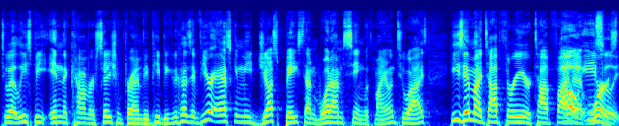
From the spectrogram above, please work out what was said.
to at least be in the conversation for MVP because if you're asking me just based on what I'm seeing with my own two eyes he's in my top 3 or top 5 Oh, at easily, worst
